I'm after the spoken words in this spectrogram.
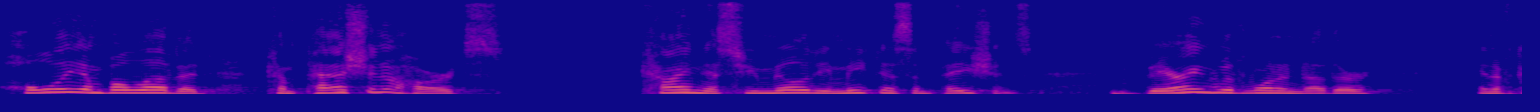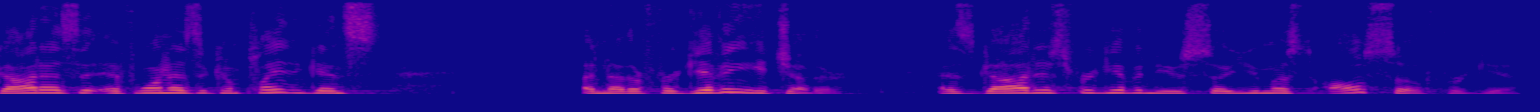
holy and beloved, compassionate hearts, kindness, humility, meekness, and patience, bearing with one another, and if God has, if one has a complaint against another, forgiving each other, as God has forgiven you, so you must also forgive.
